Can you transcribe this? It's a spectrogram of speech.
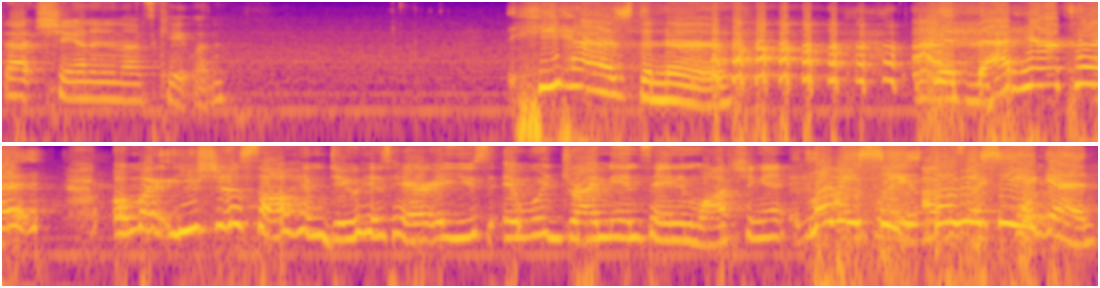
that's Shannon and that's Caitlin. he has the nerve with that haircut Oh my! You should have saw him do his hair. It used it would drive me insane in watching it. let me see I let me like, see again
